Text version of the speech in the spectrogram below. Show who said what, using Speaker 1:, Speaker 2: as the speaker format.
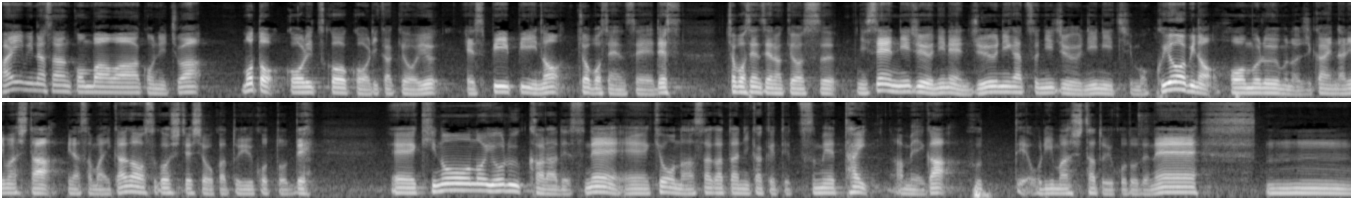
Speaker 1: はい皆さんこんばんは。こんにちは。元公立高校理科教諭 SPP のチョボ先生です。チョボ先生の教室2022年12月22日木曜日のホームルームの時間になりました。皆様いかがお過ごしでしょうかということでえー、昨日の夜からですね、えー、今日の朝方にかけて冷たい雨が降っておりましたということでね、うー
